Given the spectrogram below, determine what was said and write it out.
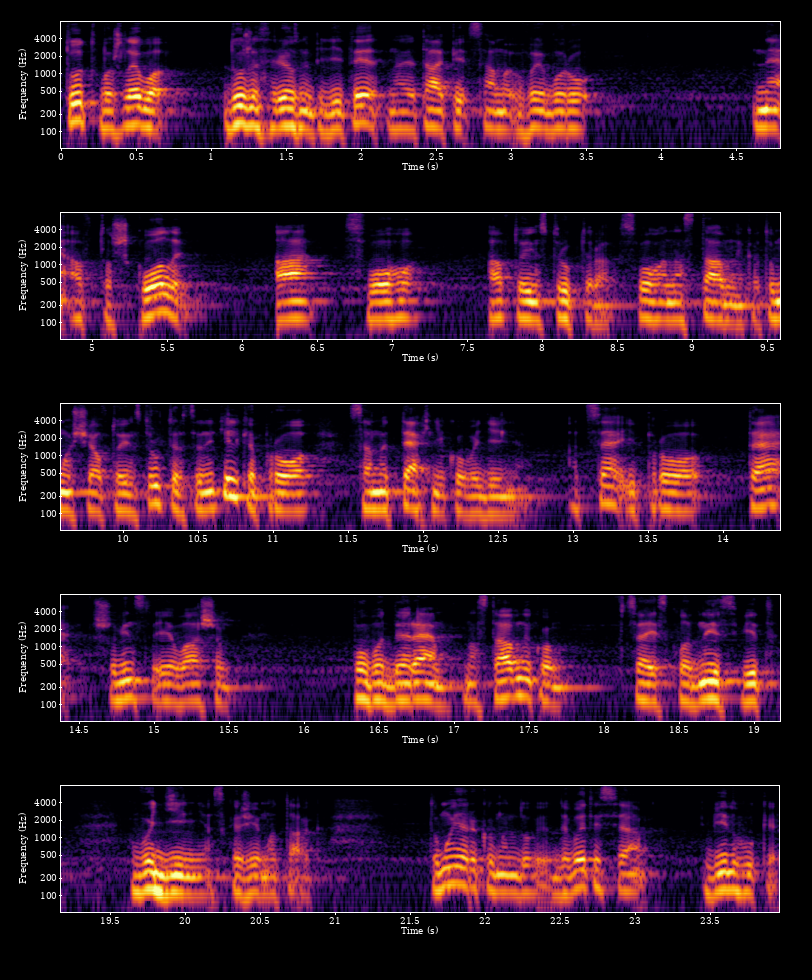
тут важливо дуже серйозно підійти на етапі саме вибору не автошколи, а свого автоінструктора, свого наставника. Тому що автоінструктор це не тільки про саме техніку водіння, а це і про те, що він стає вашим поводирем, наставником в цей складний світ водіння, скажімо так. Тому я рекомендую дивитися відгуки,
